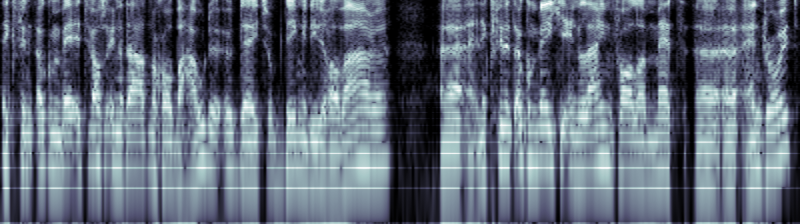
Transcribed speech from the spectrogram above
ik vind ook een beetje. Het was inderdaad nogal behouden updates op dingen die er al waren. Eh, en ik vind het ook een beetje in lijn vallen met eh, eh, Android.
